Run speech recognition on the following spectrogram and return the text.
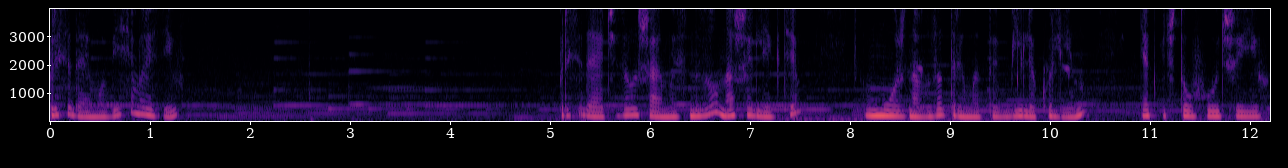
Присідаємо 8 разів. Присідаючи, залишаємось внизу, наші лікті можна затримати біля колін, як відштовхуючи їх.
